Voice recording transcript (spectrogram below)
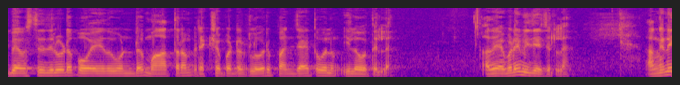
വ്യവസ്ഥിതിയിലൂടെ പോയതുകൊണ്ട് മാത്രം രക്ഷപ്പെട്ടിട്ടുള്ള ഒരു പഞ്ചായത്ത് പോലും ഈ ലോകത്തില്ല. അത് എവിടെയും വിജയിച്ചിട്ടില്ല. അങ്ങനെ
